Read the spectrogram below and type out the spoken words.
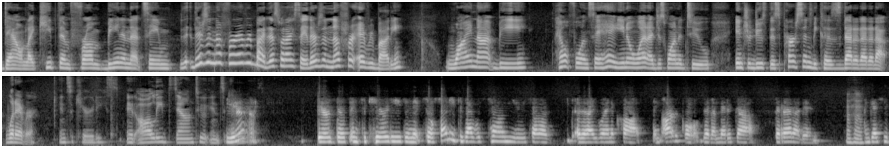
down like keep them from being in that same there's enough for everybody that's what i say there's enough for everybody why not be helpful and say hey you know what i just wanted to introduce this person because da da da da da whatever Insecurities. It all leads down to insecurities. Yeah. there's those insecurities, and it's so funny because I was telling you some that I ran across an article that America Ferrera did. Mm-hmm. I guess she,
